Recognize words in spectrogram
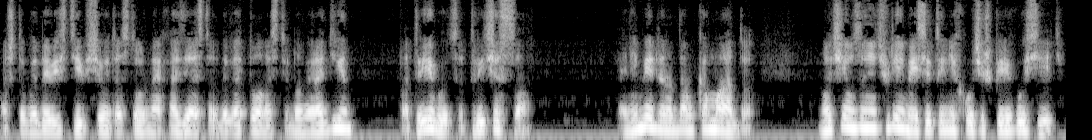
А чтобы довести все это сложное хозяйство до готовности номер один, потребуется три часа. Я немедленно дам команду. Но чем занять время, если ты не хочешь перекусить?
